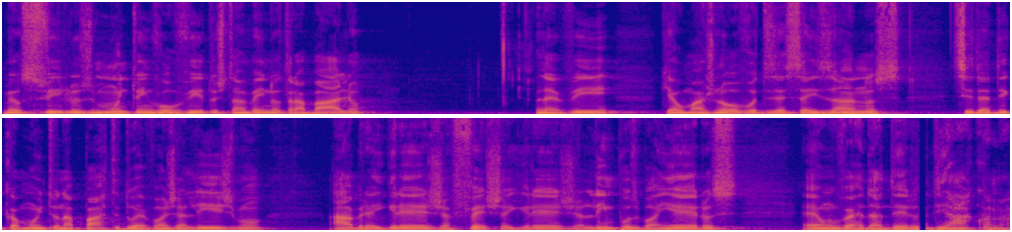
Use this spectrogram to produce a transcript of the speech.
meus filhos muito envolvidos também no trabalho. Levi, que é o mais novo, 16 anos, se dedica muito na parte do evangelismo, abre a igreja, fecha a igreja, limpa os banheiros, é um verdadeiro diácono,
